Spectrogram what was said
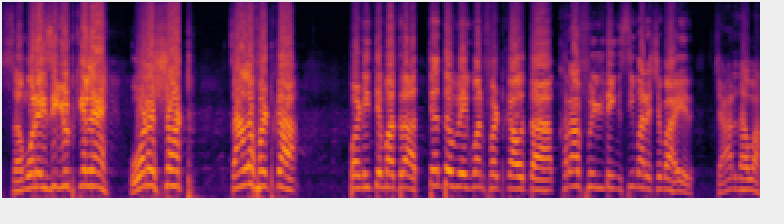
समोर एक्झिक्यूट केलाय. वॉट अ शॉट चांगला फटका. पण इथे मात्र अत्यंत वेगवान फटका होता. खराब फिल्डिंग सीमारेषेबाहेर. बाहेर चार धावा.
